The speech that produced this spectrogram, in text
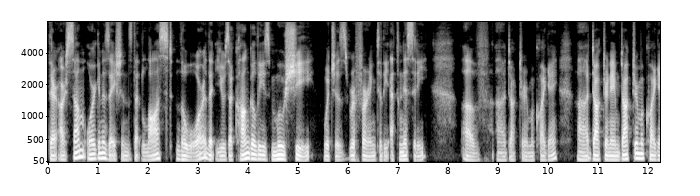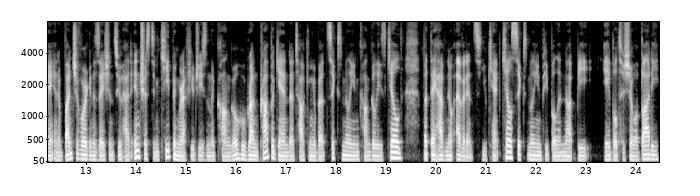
There are some organizations that lost the war that use a Congolese Mushi, which is referring to the ethnicity of uh, Dr. Mukwege, uh, doctor named Dr. Mukwege, and a bunch of organizations who had interest in keeping refugees in the Congo who run propaganda talking about 6 million Congolese killed, but they have no evidence. You can't kill 6 million people and not be able to show a body.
